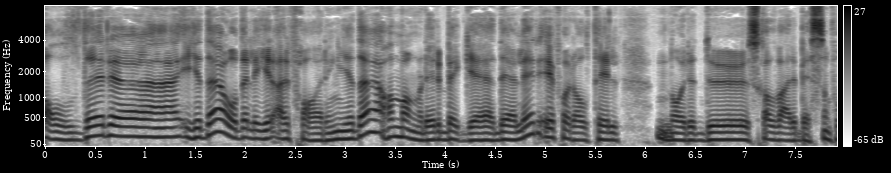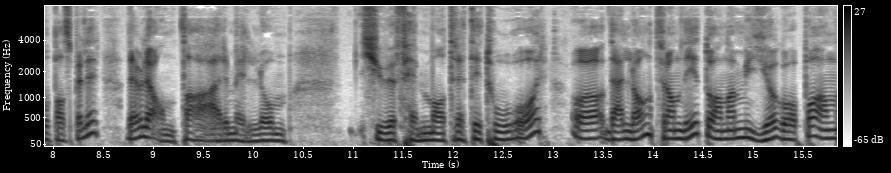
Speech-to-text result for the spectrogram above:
alder eh, i det, og det ligger erfaring i det. Han mangler begge deler i forhold til når du skal være best som fotballspiller. Det vil jeg anta er mellom 25 og 32 år. Og det er langt fram dit, og han har mye å gå på. Han,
